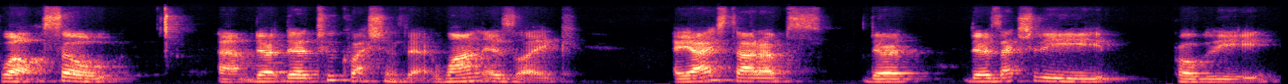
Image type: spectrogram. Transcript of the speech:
well, so um, there, there are two questions there. One is like AI startups, there, there's actually probably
